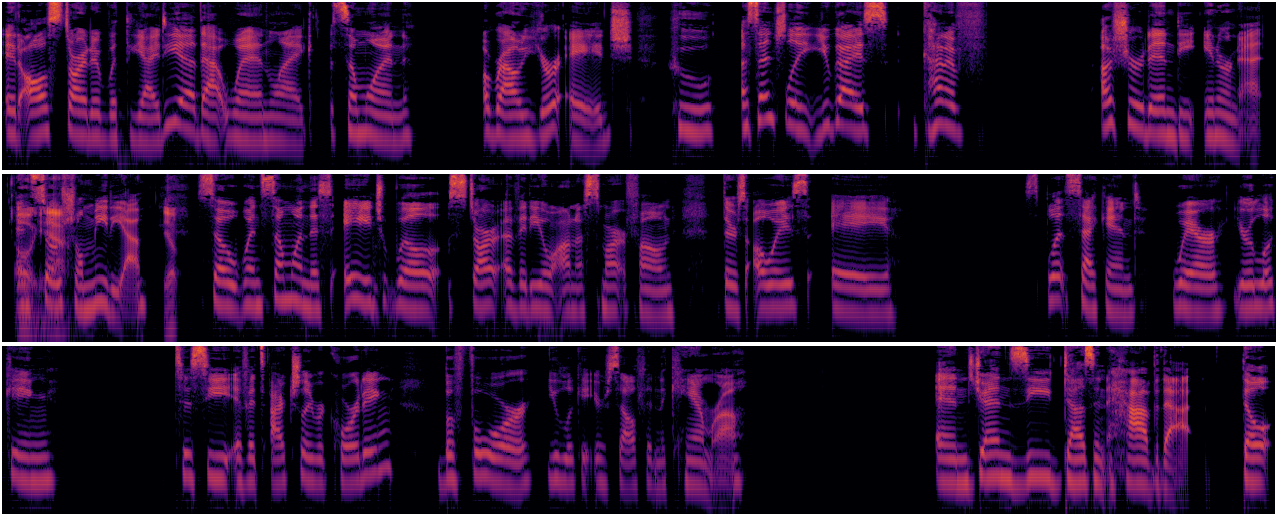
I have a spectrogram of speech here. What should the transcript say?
it all started with the idea that when like someone around your age who essentially you guys kind of ushered in the internet and Oh, yeah. social media. Yep. So when someone this age will start a video on a smartphone, there's always a split second where you're looking to see if it's actually recording before you look at yourself in the camera. And Gen Z doesn't have that. They'll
